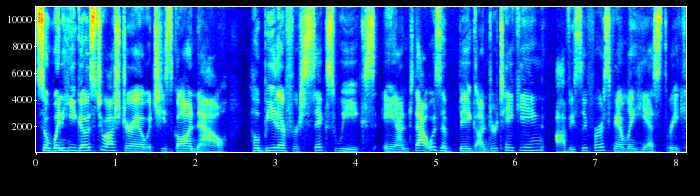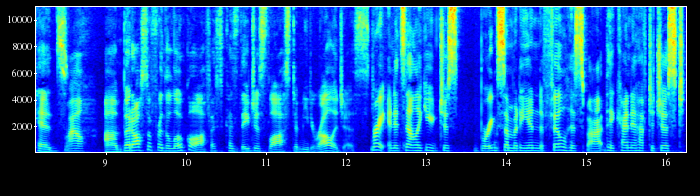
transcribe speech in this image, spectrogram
So when he goes to Australia, which he's gone now, he'll be there for six weeks. And that was a big undertaking, obviously, for his family. He has three kids. Wow. Um, but also for the local office because they just lost a meteorologist. Right, and it's not like you just bring somebody in to fill his spot. They kind of have to just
